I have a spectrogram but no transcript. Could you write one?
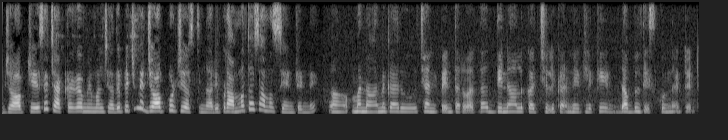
జాబ్ చేసి చక్కగా మిమ్మల్ని చదివించి మీరు జాబ్ కూడా చేస్తున్నారు. ఇప్పుడు అమ్మతో సమస్య ఏంటండి? మా నాన్నగారు చనిపోయిన తర్వాత దినాల ఖర్చులకి అన్నిటికి డబ్బులు తీసుకున్నట్టండి.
